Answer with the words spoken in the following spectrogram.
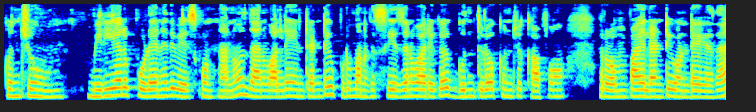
కొంచెం మిరియాల పొడి అనేది వేసుకుంటున్నాను. దానివల్ల ఏంటంటే ఇప్పుడు మనకి సీజన్ వారీగా గొంతులో కొంచెం కఫం రొంప ఇలాంటివి ఉంటాయి కదా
